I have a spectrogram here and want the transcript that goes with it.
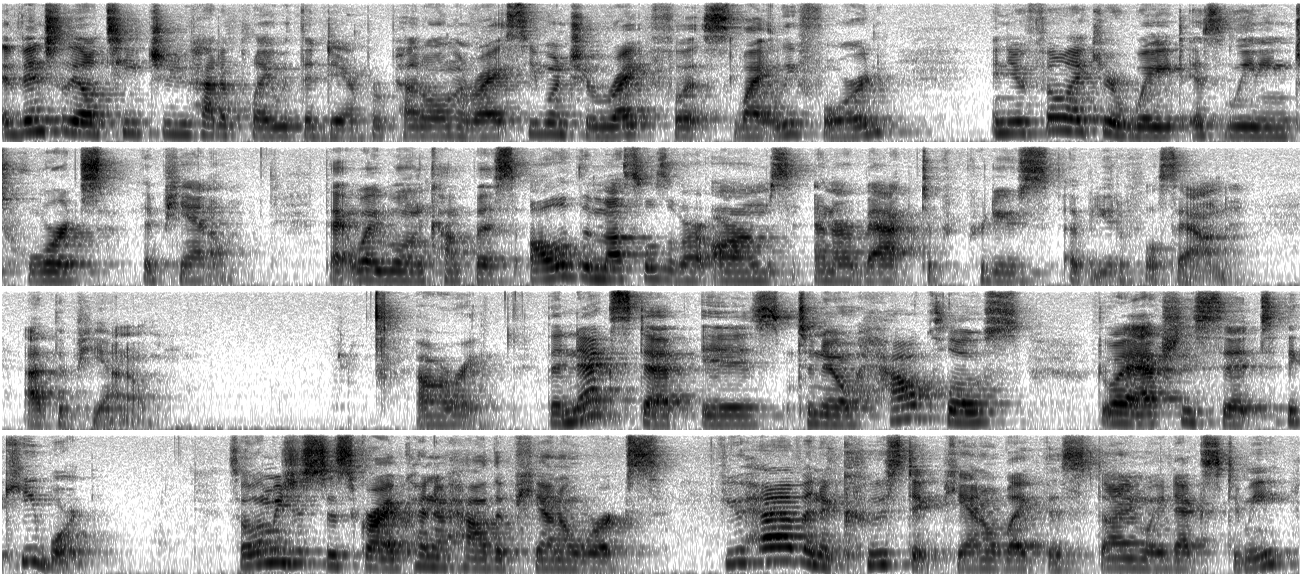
Eventually I'll teach you how to play with the damper pedal on the right. So you want your right foot slightly forward and you'll feel like your weight is leaning towards the piano. That way we'll encompass all of the muscles of our arms and our back to produce a beautiful sound at the piano. All right, the next step is to know how close do I actually sit to the keyboard. So let me just describe kind of how the piano works. If you have an acoustic piano like this Steinway next to me,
